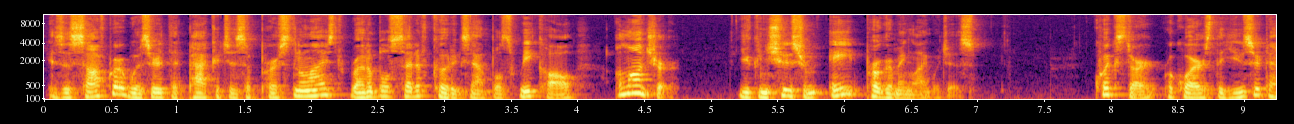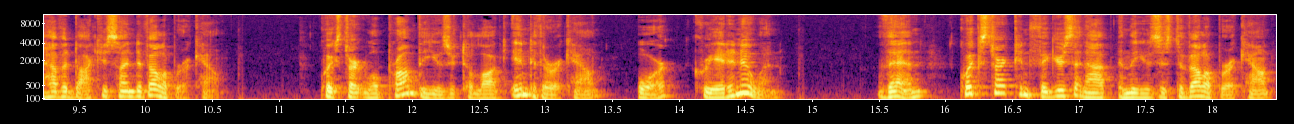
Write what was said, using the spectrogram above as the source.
is a software wizard that packages a personalized, runnable set of code examples we call a launcher. You can choose from eight programming languages. Quick Start requires the user to have a DocuSign developer account. Quick Start will prompt the user to log into their account or create a new one. Then, Quick Start configures an app in the user's developer account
